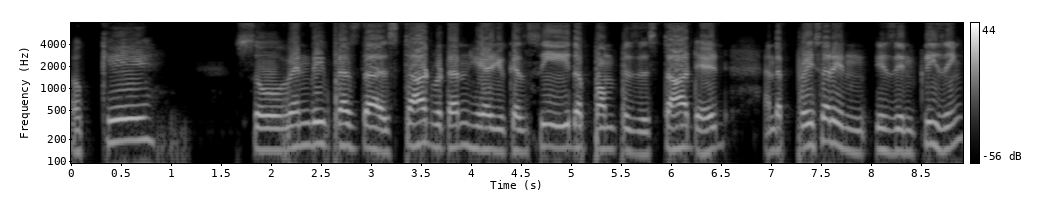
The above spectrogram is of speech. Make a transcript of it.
Okay. So when we press the start button here you can see the pump is started and the pressure in is increasing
